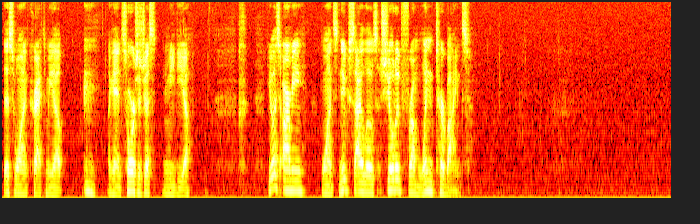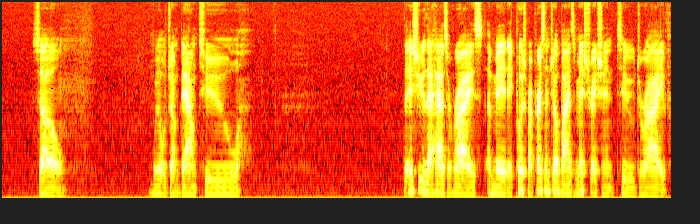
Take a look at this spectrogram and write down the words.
This one cracked me up. Again, source is just media. U.S. Army wants nuke silos shielded from wind turbines. So, we'll jump down to the issue that has arisen amid a push by President Joe Biden's administration to derive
